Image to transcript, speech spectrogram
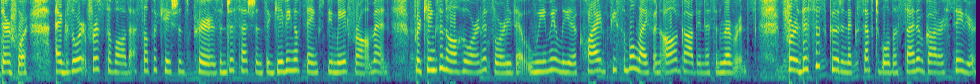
Therefore, I exhort first of all that supplications, prayers, intercessions, and giving of thanks be made for all men, for kings and all who are in authority, that we may lead a quiet, and peaceable life in all godliness and reverence. For this is good and acceptable in the sight of God our Savior,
